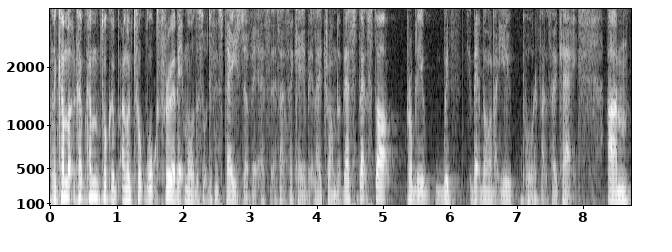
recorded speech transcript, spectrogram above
and come come talk. I'm going to talk, walk through a bit more the sort of different stages of it, if, if, that's okay, a bit later on. But let's let's start probably with a bit more about you, Paul, if that's okay. Um,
